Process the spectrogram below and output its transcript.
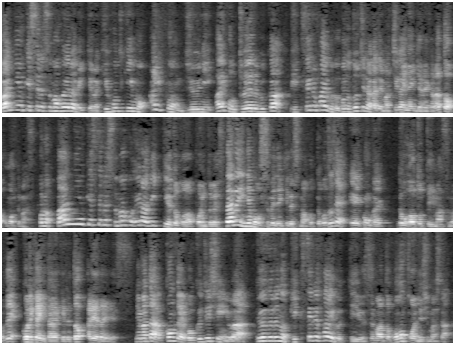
万人受けするスマホ選びっていうのは基本的にもう iPhone12、iPhone12 か Pixel5 のこのどちらかで間違いないんじゃないかなと思ってます。この万人受けするスマホ選びっていうところがポイントです。誰にでもおすすめできるスマホってことで、えー今回動画を撮っていますので、ご理解いただけるとありがたいです。で、また、今回僕自身は、Google の Pixel 5っていうスマートフォンを購入しました。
